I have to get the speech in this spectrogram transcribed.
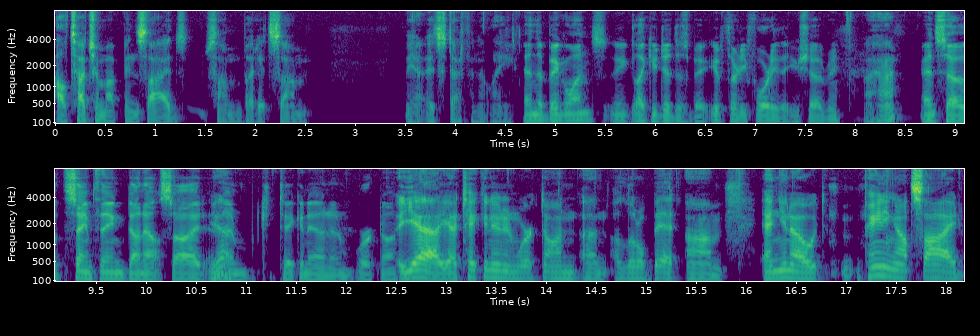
I'll touch them up inside some, but it's, um, yeah, it's definitely, And the big ones, like you did this big, you have 30, 40 that you showed me. uh huh. And so same thing done outside and Yeah. then taken in and worked on. Yeah, yeah, taken in and worked on um, a little bit. Um, and you know, painting outside,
